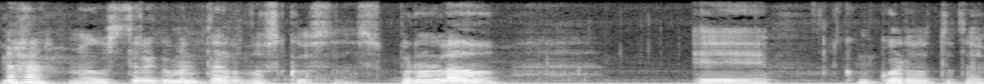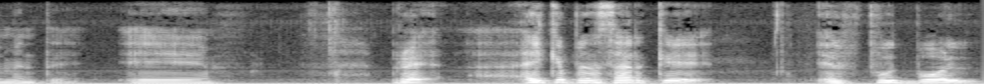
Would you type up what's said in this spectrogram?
Ajá. Me gustaría comentar dos cosas. Por un lado, eh, concuerdo totalmente. Eh, pero hay que pensar que el fútbol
